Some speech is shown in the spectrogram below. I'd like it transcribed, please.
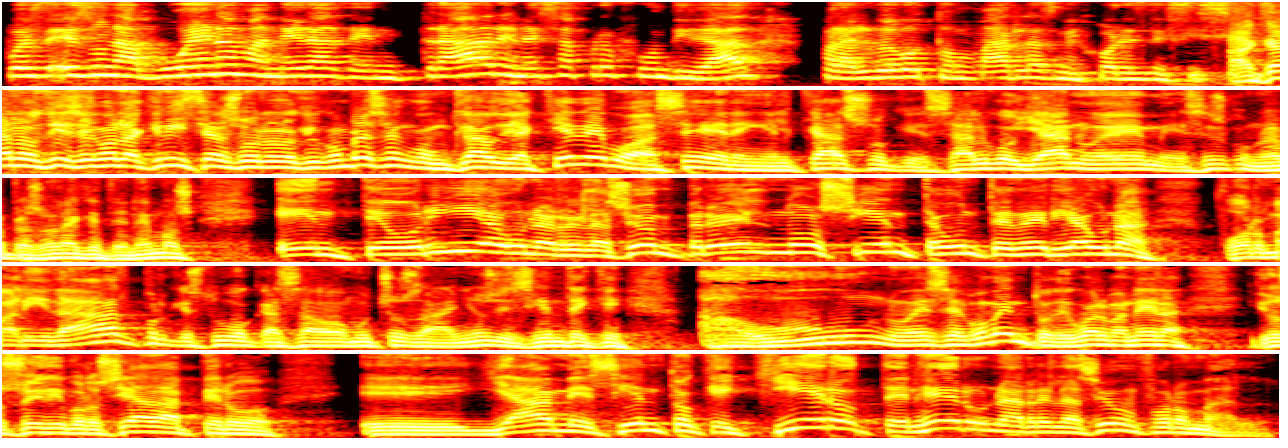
pues es una buena manera de entrar en esa profundidad para luego tomar las mejores decisiones. Acá nos dicen, hola Cristian, sobre lo que conversan con Claudia, ¿qué debo hacer en el caso que salgo ya nueve meses con una persona que tenemos en teoría una relación, pero él no siente aún tener ya una formalidad porque estuvo casado muchos años y siente que aún no es el momento. De igual manera, yo soy divorciada, pero eh, ya me siento que quiero tener una relación formal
